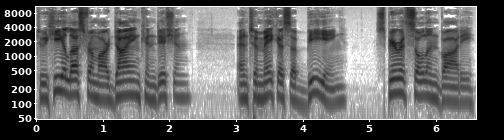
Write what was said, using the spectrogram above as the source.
to heal us from our dying condition, and to make us a being, spirit, soul, and body,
